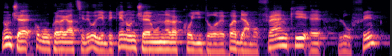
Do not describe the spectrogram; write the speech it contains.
Non c'è, comunque ragazzi, devo dirvi che non c'è un raccoglitore. Poi abbiamo Frankie e Luffy.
